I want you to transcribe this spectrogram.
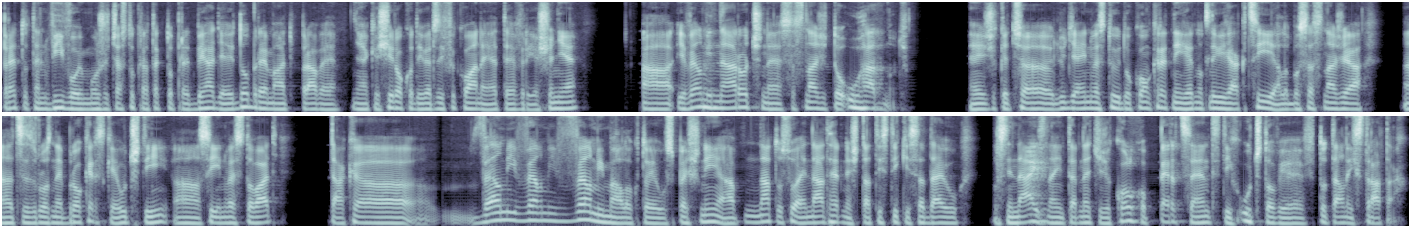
preto ten vývoj môže častokrát takto predbiehať a je dobré mať práve nejaké široko diverzifikované ETF riešenie a je veľmi náročné sa snažiť to uhadnúť. Hej, že keď uh, ľudia investujú do konkrétnych jednotlivých akcií alebo sa snažia uh, cez rôzne brokerské účty si investovať, tak uh, veľmi, veľmi, veľmi málo kto je úspešný a na to sú aj nádherné štatistiky, sa dajú vlastne nájsť na internete, že koľko percent tých účtov je v totálnych stratách.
